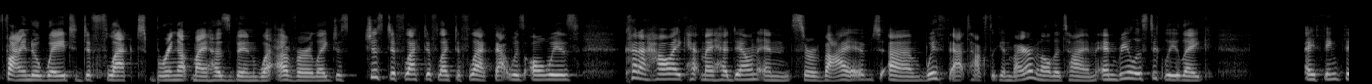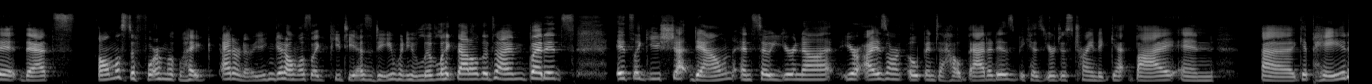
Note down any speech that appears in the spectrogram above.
find a way to deflect bring up my husband whatever like just just deflect deflect deflect. That was always kind of how i kept my head down and survived um, with that toxic environment all the time and realistically like i think that that's almost a form of like i don't know you can get almost like ptsd when you live like that all the time but it's it's like you shut down and so you're not your eyes aren't open to how bad it is because you're just trying to get by and uh, get paid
